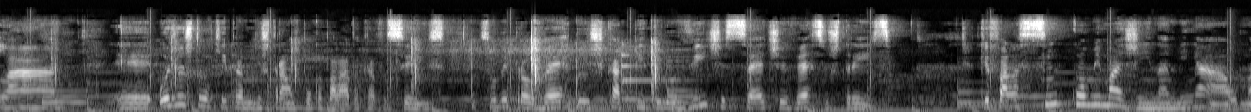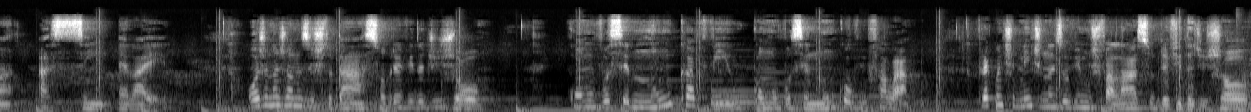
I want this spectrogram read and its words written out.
Olá! É, hoje eu estou aqui para ministrar um pouco a palavra para vocês sobre Provérbios capítulo 27, versos 3, que fala assim como imagina a minha alma, assim ela é. Hoje nós vamos estudar sobre a vida de Jó, como você nunca viu, como você nunca ouviu falar. Frequentemente nós ouvimos falar sobre a vida de Jó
